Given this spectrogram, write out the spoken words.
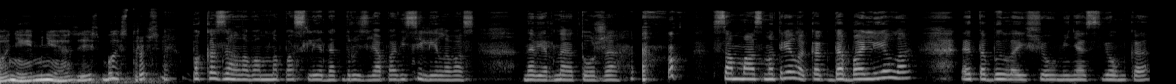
они мне здесь быстро все. Показала вам напоследок, друзья, повеселила вас, наверное, тоже. Сама смотрела, когда болела. Это была еще у меня съемка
